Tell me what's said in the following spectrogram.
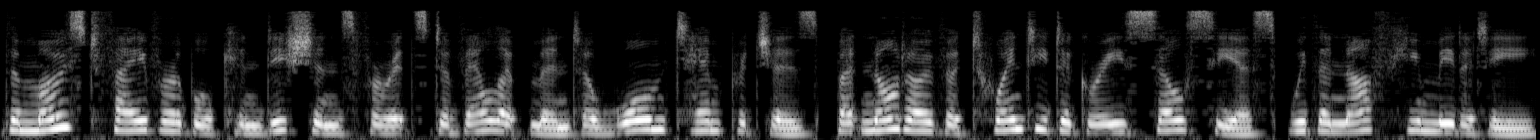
The most favorable conditions for its development are warm temperatures but not over 20 degrees Celsius with enough humidity.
